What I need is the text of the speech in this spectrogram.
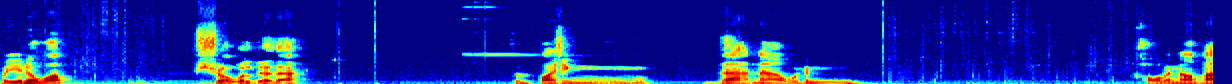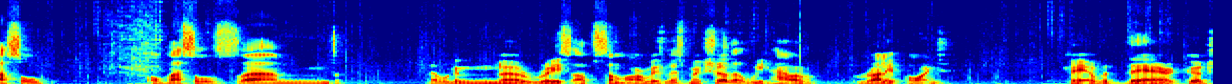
Well, you know what? Sure, we'll do that. So I'm fighting that now. We can call in our vassal, or vassals, and then we can uh, raise up some armies. Let's make sure that we have a rally point. Okay, over there, good.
